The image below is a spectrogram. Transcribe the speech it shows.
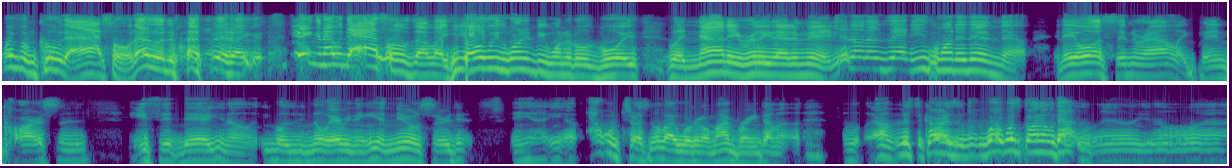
Went from cool to asshole. That's what the best bit. Like, hanging out with the assholes now. Like, he always wanted to be one of those boys, but now they really let him in. You know what I'm saying? He's one of them now. And they all sitting around like Ben Carson. He sit there, you know, he supposed to know everything. He a neurosurgeon. Yeah, I won't trust nobody working on my brain. Time, uh, uh, Mr. Carson, what, what's going on with that? Well, you know,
